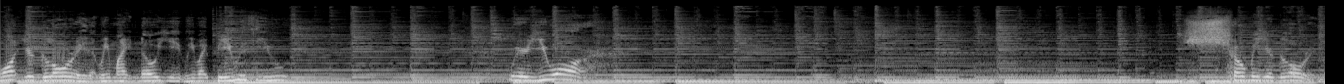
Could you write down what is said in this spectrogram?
Want your glory that we might know you, we might be with you where you are. Show me your glory.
